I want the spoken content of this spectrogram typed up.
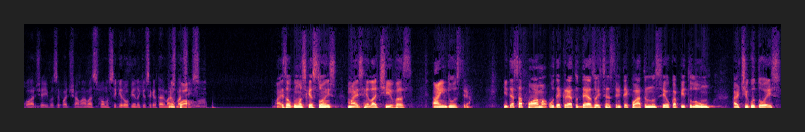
corte aí, você pode chamar, mas vamos seguir ouvindo aqui o secretário Márcio Martins. Mais algumas questões mais relativas à indústria. E dessa forma, o decreto 10.834, no seu capítulo 1, artigo 2,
